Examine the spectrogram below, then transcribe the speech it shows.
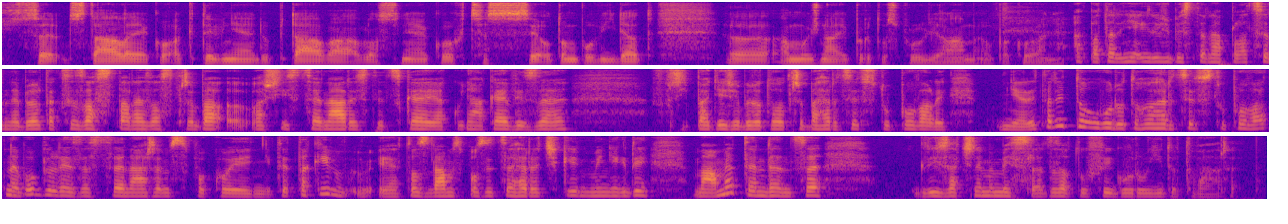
se stále jako aktivně doptává a vlastně jako chce si o tom povídat eh, a možná i proto spolu děláme opakovaně. A patrně, i když byste na place nebyl, tak se zastane za třeba vaší scénaristické jako nějaké vize, v případě, že by do toho třeba herci vstupovali. Měli tady touhu do toho herci vstupovat, nebo byli se scénářem spokojení? Ty taky, já to znám z pozice herečky, my někdy máme tendence když začneme myslet za tu figuru, jí dotvářet.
